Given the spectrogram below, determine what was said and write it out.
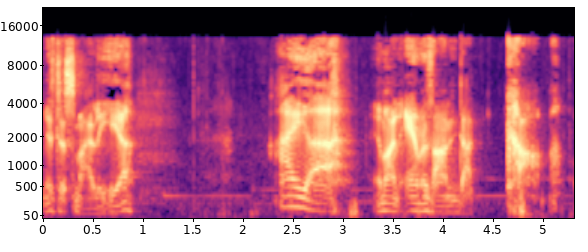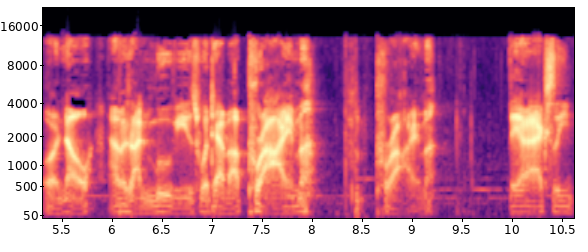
Mr. Smiley here. I, uh, am on Amazon.com. Or no, Amazon Movies, whatever. Prime. Prime. They are actually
